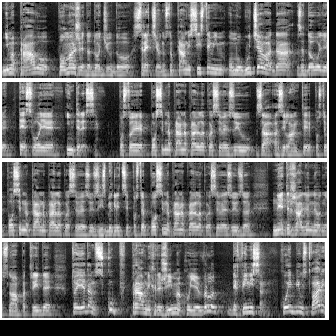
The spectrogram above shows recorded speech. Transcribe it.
njima pravo pomaže da dođu do sreće, odnosno pravni sistem im omogućava da zadovolje te svoje interese. Postoje posebna pravna pravila koja se vezuju za azilante, postoje posebna pravna pravila koja se vezuju za izbjeglice, postoje posebna pravna pravila koja se vezuju za nedržavljane, odnosno apatride. To je jedan skup pravnih režima koji je vrlo definisan, koji bi u stvari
